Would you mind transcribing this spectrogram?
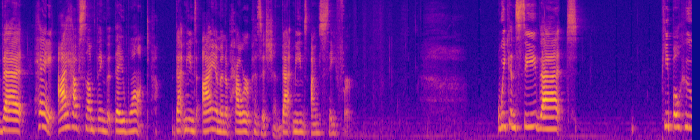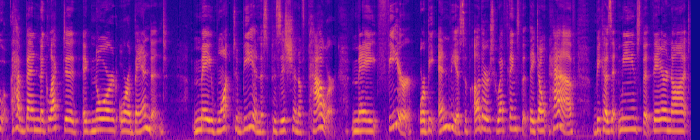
that, hey, I have something that they want. That means I am in a power position. That means I'm safer. We can see that people who have been neglected, ignored, or abandoned may want to be in this position of power, may fear or be envious of others who have things that they don't have because it means that they're not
